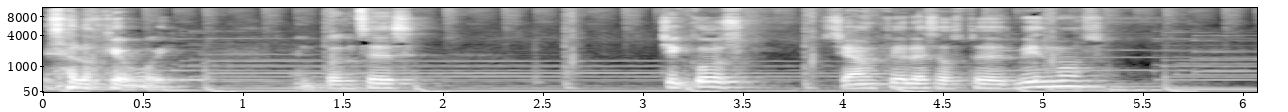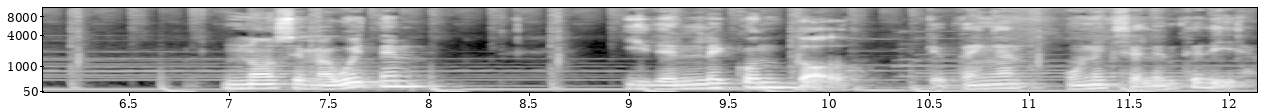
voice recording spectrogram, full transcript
Es a lo que voy. Entonces, chicos, sean fieles a ustedes mismos, no se me agüiten y denle con todo. Que tengan un excelente día.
